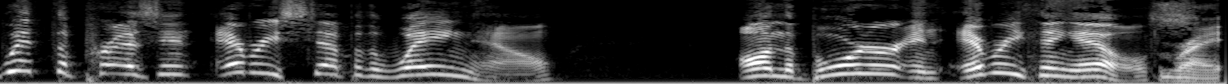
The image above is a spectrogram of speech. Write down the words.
with the president every step of the way now, on the border and everything else Right.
